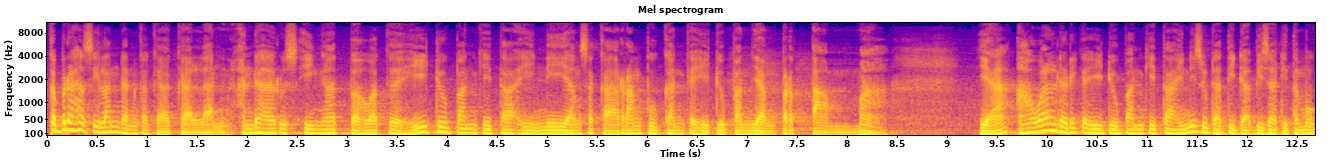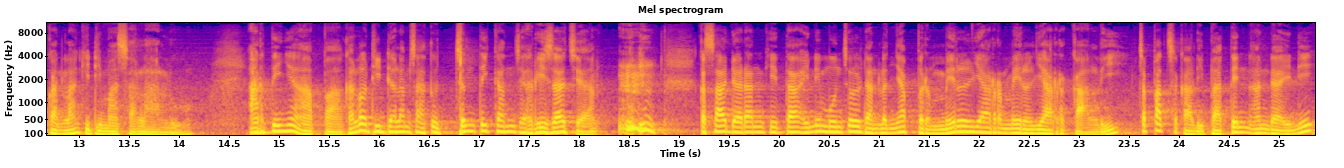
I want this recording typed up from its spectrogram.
keberhasilan dan kegagalan anda harus ingat bahwa kehidupan kita ini yang sekarang bukan kehidupan yang pertama Ya, awal dari kehidupan kita ini sudah tidak bisa ditemukan lagi di masa lalu. Artinya apa? Kalau di dalam satu jentikan jari saja, kesadaran kita ini muncul dan lenyap bermiliar-miliar kali, cepat sekali. Batin Anda ini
